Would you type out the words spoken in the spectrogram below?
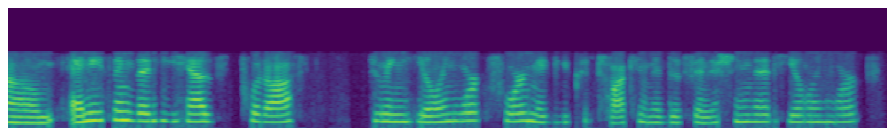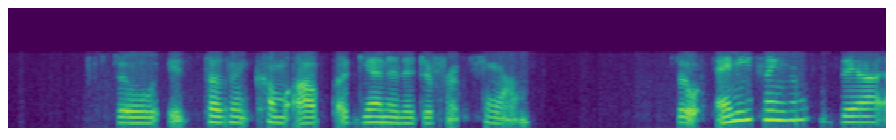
Um, anything that he has put off doing healing work for, maybe you could talk him into finishing that healing work. so it doesn't come up again in a different form. So anything that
